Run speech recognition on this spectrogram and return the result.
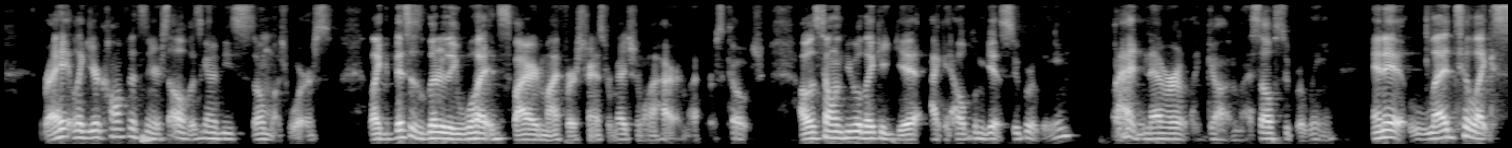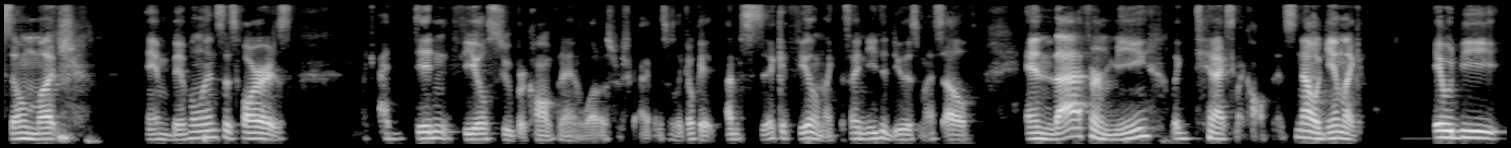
right? Like your confidence in yourself is to be so much worse. Like this is literally what inspired my first transformation when I hired my first coach. I was telling people they could get, I could help them get super lean, but I had never like gotten myself super lean. And it led to like so much ambivalence as far as I didn't feel super confident in what I was prescribing. So I was like, okay, I'm sick of feeling like this. I need to do this myself. And that for me, like 10x my confidence. Now again, like it would be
